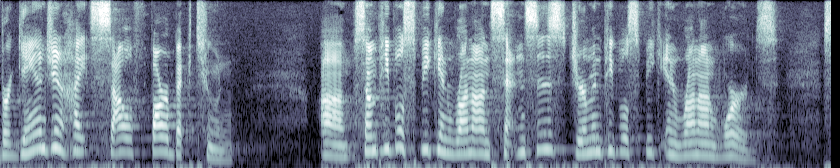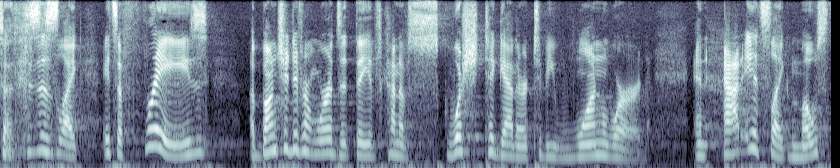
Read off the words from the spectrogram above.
Bergangenheit Salfarbektun. Um, some people speak in run on sentences, German people speak in run on words. So this is like, it's a phrase, a bunch of different words that they've kind of squished together to be one word. And at its like most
